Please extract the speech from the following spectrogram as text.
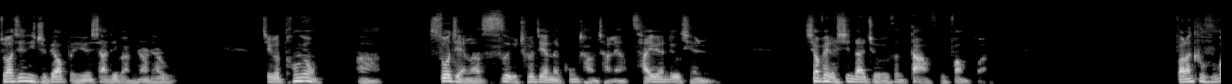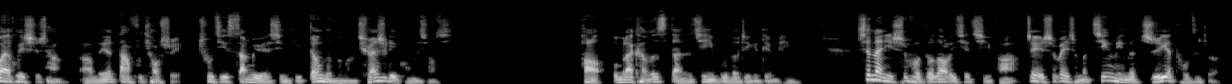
主要经济指标本月下跌百分之二点五。这个通用啊，缩减了四个车间的工厂产量，裁员六千人。消费者信贷九月份大幅放缓。法兰克福外汇市场啊，美元大幅跳水，触及三个月新低，等等等等，全是利空的消息。好，我们来看温斯坦的进一步的这个点评。现在你是否得到了一些启发？这也是为什么精明的职业投资者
